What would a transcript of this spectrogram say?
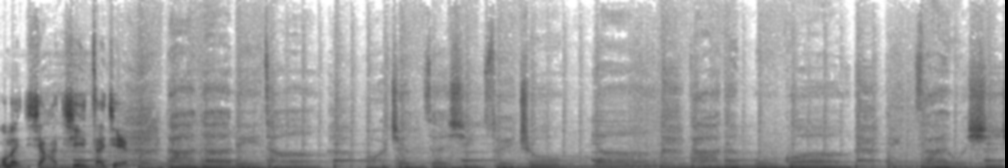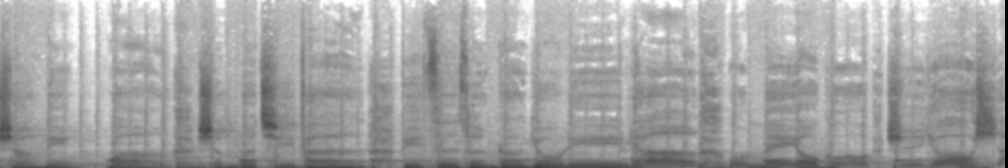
我们下期再见。大大礼堂，我站在心碎中央，他的目光停在我。身上凝望，什么期盼比自尊更有力量？我没有哭，是忧伤。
